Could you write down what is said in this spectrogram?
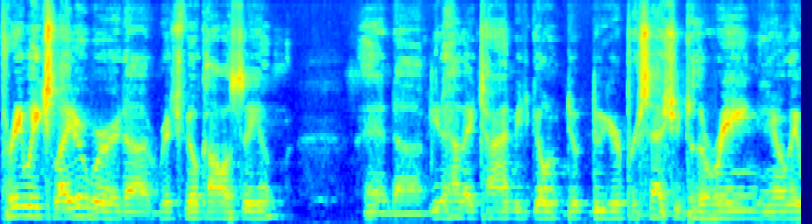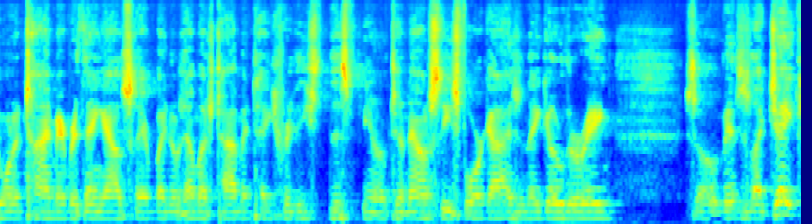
three weeks later, we're at uh, Richfield Coliseum. And uh, you know how they time you to go do, do, your procession to the ring. You know they want to time everything out so everybody knows how much time it takes for these this you know to announce these four guys and they go to the ring. So Vince is like, Jake,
